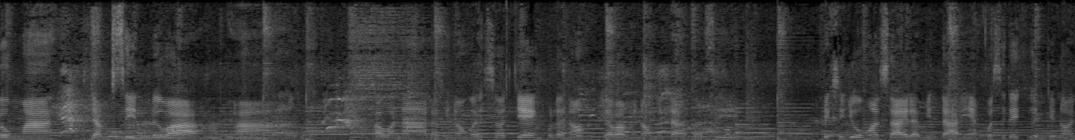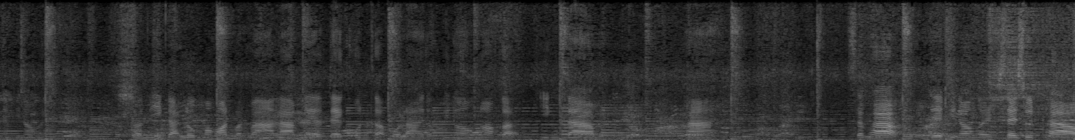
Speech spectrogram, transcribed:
ลงมาจำศีลหรือว่าอ่าาวนาแหละพี่น้องเลยสอดแจ้งเพื่อนแหละเนาะแต่ว่าไม่น้องมิตาก็สิเด็กสิอยู่ฮอดสายและมิตาแอบก็สิได้ขึ้นจังน้อยนึงพี่น้องเลยตอนนี้ก็ลงมาฮอดวัดว่าอารามแล้วแต่คนกับโบราณดอกพี่น้องเนาะก็ยิงตามอ่าสภาพเดพี่น้องเลยใส่สุดขาว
